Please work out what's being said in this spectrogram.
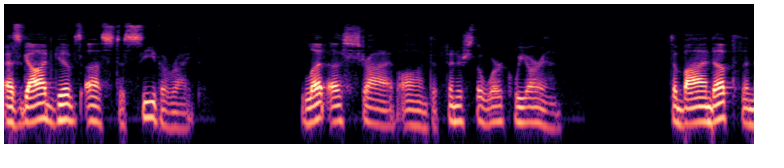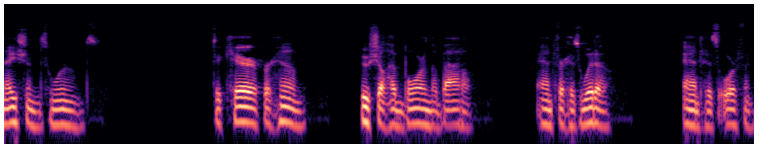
as God gives us to see the right, let us strive on to finish the work we are in, to bind up the nation's wounds, to care for him who shall have borne the battle, and for his widow and his orphan,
